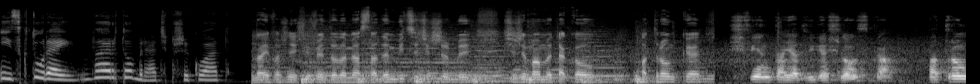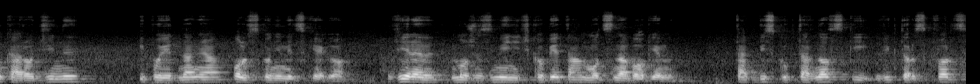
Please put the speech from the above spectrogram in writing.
i z której warto brać przykład. Najważniejsze święto dla miasta Dębicy. Cieszymy się, że mamy taką patronkę. Święta Jadwiga Śląska, patronka rodziny i pojednania polsko-niemieckiego. Wiele może zmienić kobieta mocna Bogiem. Tak biskup tarnowski Wiktor Skworc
